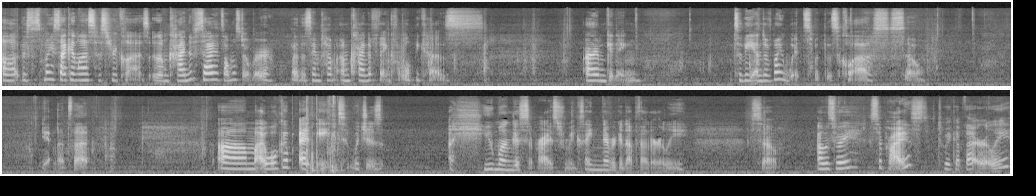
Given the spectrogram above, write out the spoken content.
uh, this is my second last history class, and I'm kind of sad it's almost over, but at the same time, I'm kind of thankful because I'm getting to the end of my wits with this class, so yeah, that's that. Um, I woke up at 8, which is a humongous surprise for me because I never get up that early. So, I was very surprised to wake up that early.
